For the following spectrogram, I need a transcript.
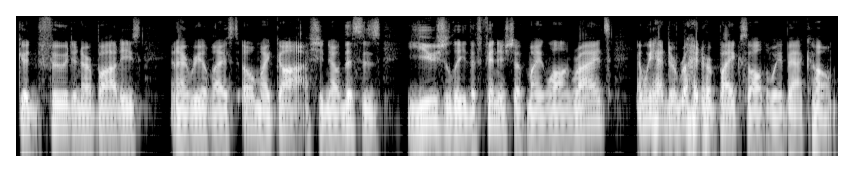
good food in our bodies. And I realized, oh my gosh, you know, this is usually the finish of my long rides. And we had to ride our bikes all the way back home.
